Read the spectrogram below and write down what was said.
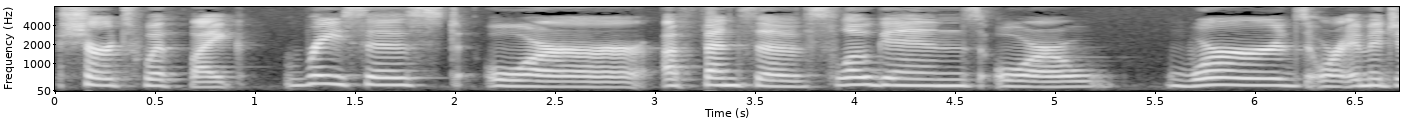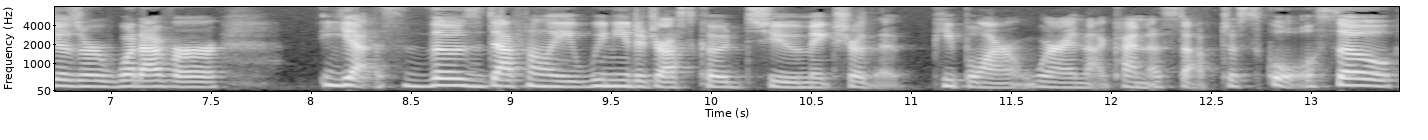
shirts with like racist or offensive slogans or words or images or whatever. Yes, those definitely we need a dress code to make sure that people aren't wearing that kind of stuff to school. So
